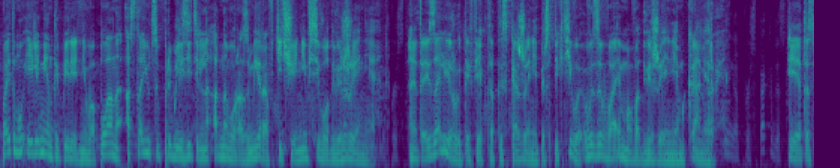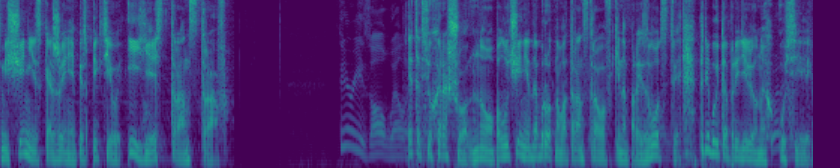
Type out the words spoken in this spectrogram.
поэтому элементы переднего плана остаются приблизительно одного размера в течение всего движения. Это изолирует эффект от искажения перспективы, вызываемого движением камеры. И это смещение искажения перспективы и есть транстрав. Это все хорошо, но получение добротного транстрава в кинопроизводстве требует определенных усилий.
